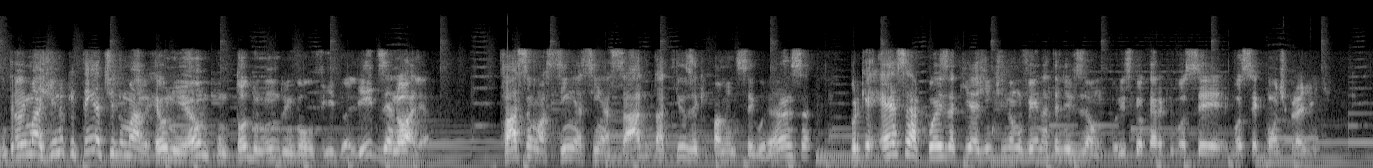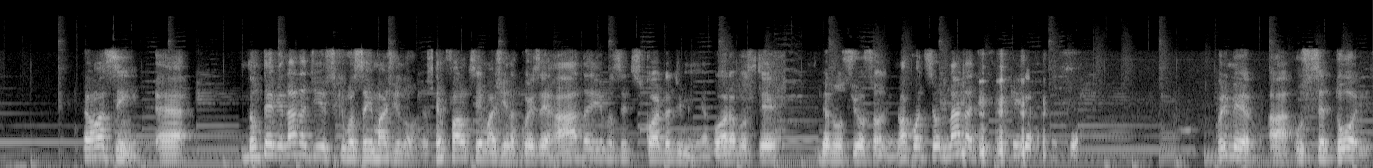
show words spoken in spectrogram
Então eu imagino que tenha tido uma reunião com todo mundo envolvido ali, dizendo, olha, façam assim, assim, assado, tá aqui os equipamentos de segurança, porque essa é a coisa que a gente não vê na televisão. Por isso que eu quero que você, você conte pra gente. Então, assim, é, não teve nada disso que você imaginou. Eu sempre falo que você imagina coisa errada e você discorda de mim. Agora você denunciou sozinho. Não aconteceu nada disso. O que, que aconteceu? Primeiro, ah, os setores.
